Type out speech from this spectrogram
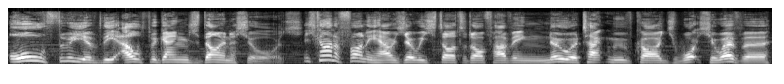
all three of the Alpha Gang's dinosaurs. It's kind of funny how Zoe started off having no attack move cards whatsoever,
